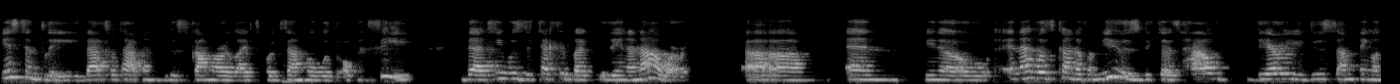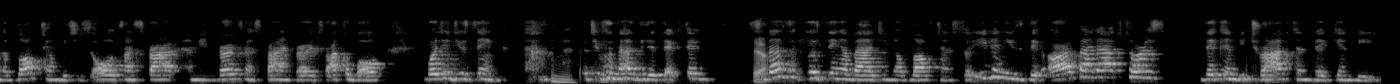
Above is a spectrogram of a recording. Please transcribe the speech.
instantly. That's what happened with the scammer like for example with OpenSea that he was detected like within an hour. Um, and you know and i was kind of amused because how dare you do something on the blockchain which is all transparent i mean very transparent very trackable? What did you think? Mm-hmm. that you will not be detected so yeah. that's a good thing about you know blockchain. So even if they are bad actors they can be tracked and they can be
